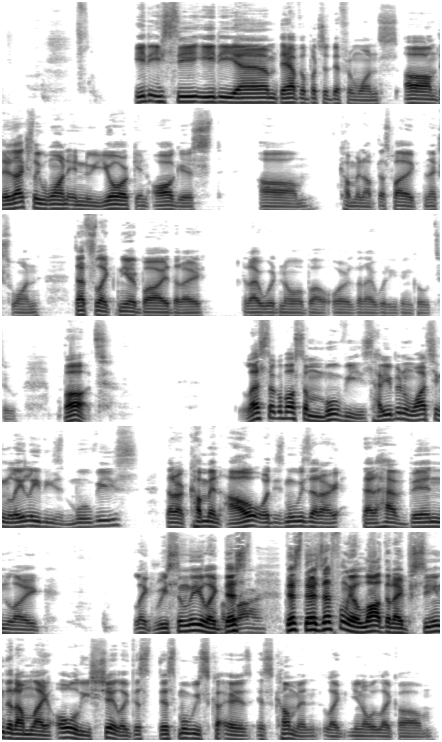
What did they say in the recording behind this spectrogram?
EDC, EDM. They have a bunch of different ones. Um, there's actually one in New York in August. Um, coming up. That's probably like the next one. That's like nearby that I that I would know about or that I would even go to. But let's talk about some movies. Have you been watching lately these movies that are coming out or these movies that are that have been like like recently like this this there's definitely a lot that I've seen that I'm like, holy shit! Like this this movie's is is coming. Like you know, like um,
